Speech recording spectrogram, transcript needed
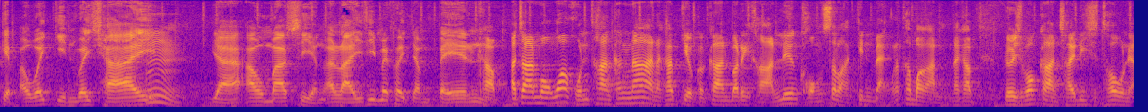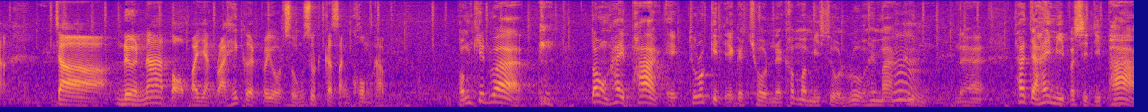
เก็บเอาไว้กินไว้ใช้ อืมอย่าเอามาเสี่ยงอะไรที่ไม่ค่อยจำเป็นครับอาจารย์มองว่าหนทางข้างหน้านะครับเกี่ยวกับการบริหารเรื่องของสลากกินแบ่งรัฐบาลนะครับโดยเฉพาะการใช้ดิจิทัลเนี่ยจะเดินหน้าต่อไปอย่างไรให้เกิดประโยชน์สูงสุดกับสังคมครับ ผมคิดว่าต้องให้ภาคเอกธุรกิจเอกชนเนี่ยเข้ามามีส่วนร่วมให้มากขึ้นนะฮะถ้าจะให้มีประสิทธิภาพ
